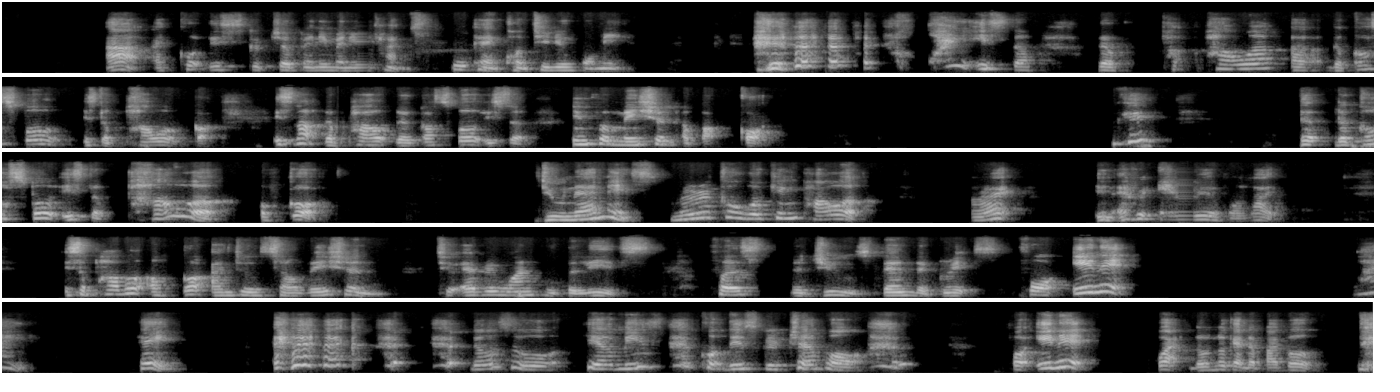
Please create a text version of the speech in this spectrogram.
ah, I quote this scripture many, many times. Who can continue for me? Why is the the power, uh, the gospel is the power of God. It's not the power, the gospel is the information about God. Okay? The, the gospel is the power of God dunamis, miracle working power, all right, in every area of our life. It's a power of God unto salvation to everyone who believes. First the Jews, then the Greeks. For in it, why? Hey, those who hear me quote this scripture for, for in it, what? Don't look at the Bible.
